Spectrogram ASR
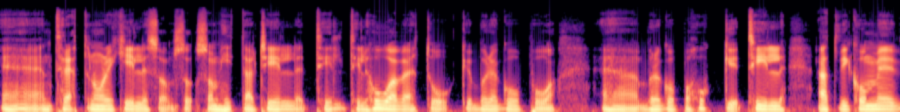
Eh, en 13-årig kille som, som, som, hittar till, till, till Hovet och börjar gå på eh, börjar gå på hockey till att vi kommer,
